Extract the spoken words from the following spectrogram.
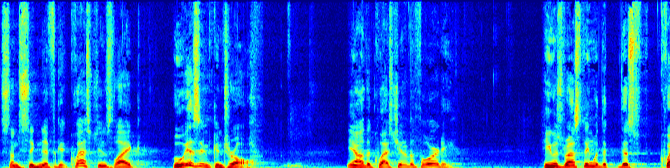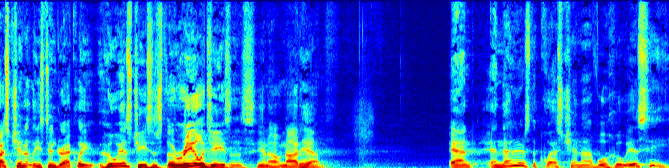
some significant questions like who is in control? You know, the question of authority. He was wrestling with the, this question, at least indirectly who is Jesus? The real Jesus, you know, not him. And, and then there's the question of, well, who is he?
